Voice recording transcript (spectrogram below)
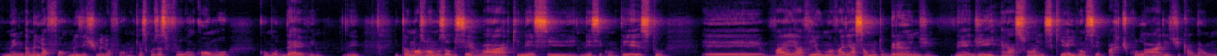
nem da melhor forma, não existe melhor forma, que as coisas fluam como, como devem, né. Então nós vamos observar que nesse, nesse contexto é, vai haver uma variação muito grande, né, de reações que aí vão ser particulares de cada um,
